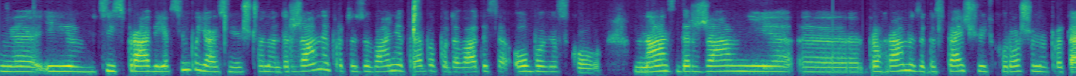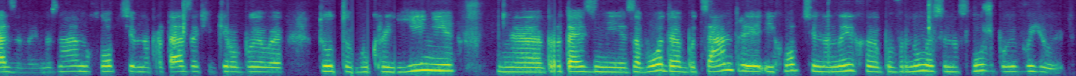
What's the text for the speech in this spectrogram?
е, і в цій справі я всім пояснюю, що на державне протезування треба подаватися обов'язково. У нас державні е, програми забезпечують хорошими протезами. Ми знаємо хлопців на протезах, які робили тут в Україні протезні заводи або центри, і хлопці на них повернулися на службу і воюють.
